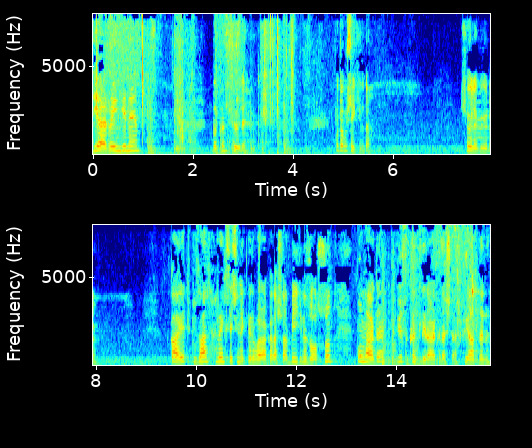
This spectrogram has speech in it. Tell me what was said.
diğer rengini. Bakın şöyle. Bu da bu şekilde. Şöyle bir ürün. Gayet güzel renk seçenekleri var arkadaşlar. Bilginiz olsun. Bunlar da 140 lira arkadaşlar fiyatları.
